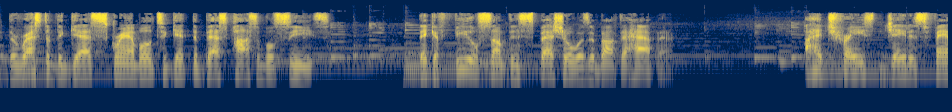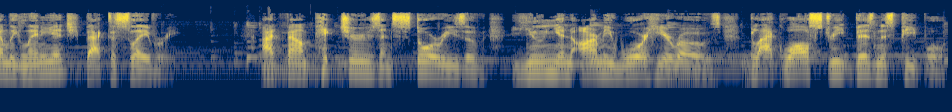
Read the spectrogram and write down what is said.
The rest of the guests scrambled to get the best possible seats. They could feel something special was about to happen. I had traced Jada's family lineage back to slavery. I'd found pictures and stories of Union Army war heroes, Black Wall Street business people,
